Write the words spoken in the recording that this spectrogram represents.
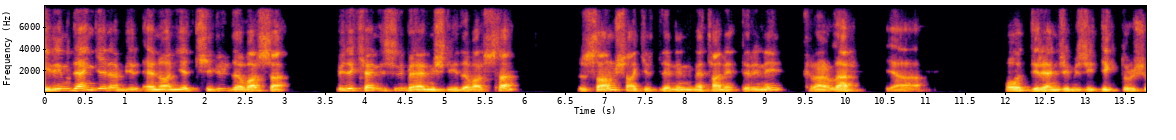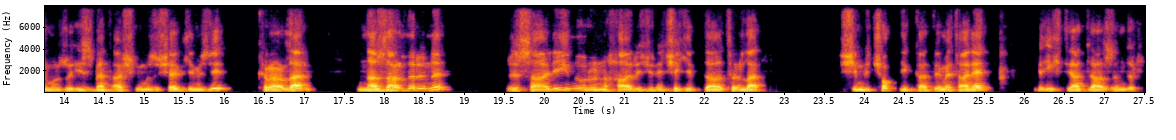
İlimden gelen bir enaniyet, kibir de varsa, bir de kendisini beğenmişliği de varsa, Rısa'nın şakirtlerinin metanetlerini kırarlar. Ya o direncimizi, dik duruşumuzu, hizmet aşkımızı, şevkimizi kırarlar. Nazarlarını Risale-i Nur'un haricine çekip dağıtırlar. Şimdi çok dikkat ve metanet ve ihtiyat lazımdır.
